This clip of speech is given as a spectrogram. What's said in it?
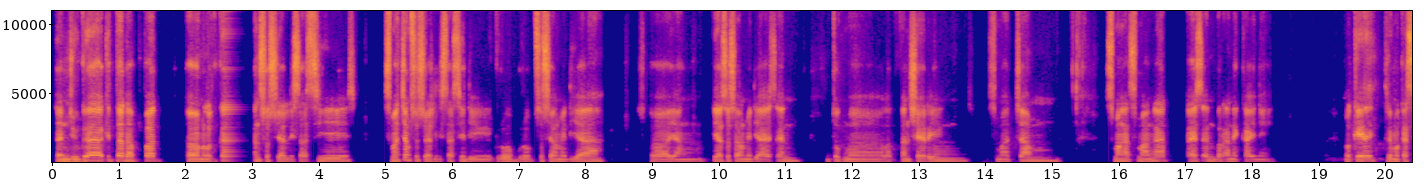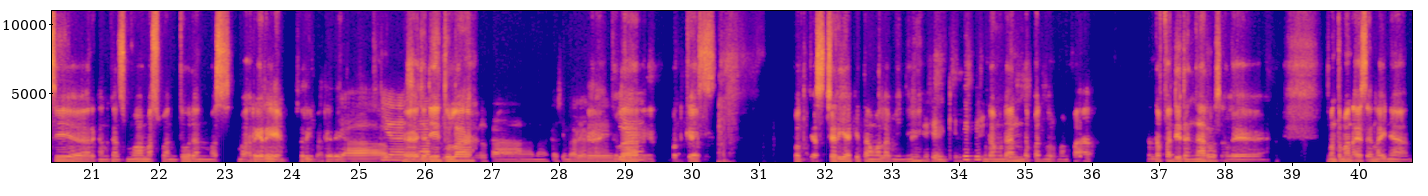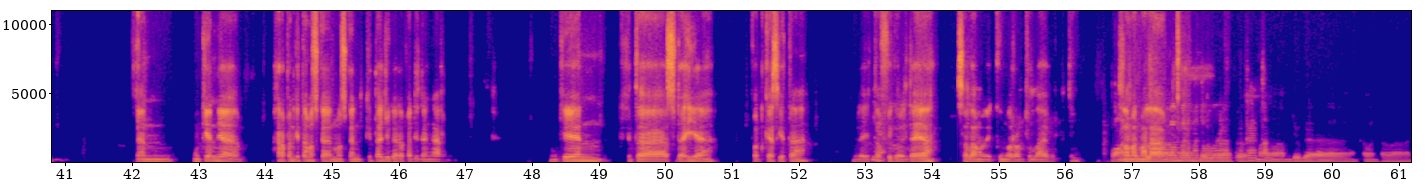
dan juga kita dapat uh, melakukan sosialisasi semacam sosialisasi di grup-grup sosial media uh, yang ya sosial media ASN untuk melakukan sharing semacam semangat-semangat ASN beraneka ini. Oke, terima kasih eh, rekan-rekan semua, Mas Wanto dan Mas Mbak Rere. Sorry, Mbak Rere. Ya, ya eh, jadi itulah. Terima kasih Mbak Rere. Ya, itulah ya. Podcast podcast ceria kita malam ini. Mudah-mudahan dapat bermanfaat dan dapat didengar oleh teman-teman ASN lainnya. Dan mungkin ya harapan kita masukan-masukan kita juga dapat didengar. Mungkin kita sudahi ya podcast kita. Bila ya. taufiq wal hidayah. Assalamualaikum warahmatullahi wabarakatuh. Selamat malam. Selamat warahmatullahi wabarakatuh. Malam juga kawan-kawan.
